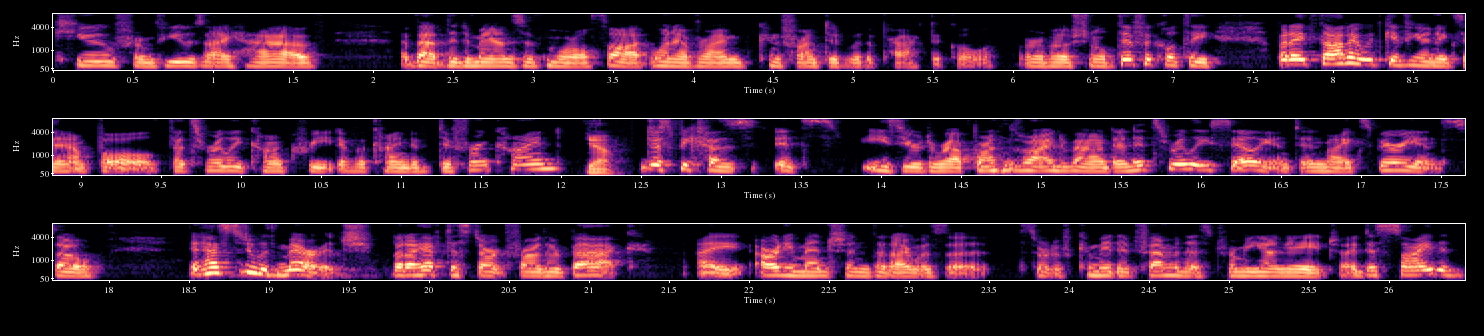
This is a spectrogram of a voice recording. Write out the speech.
cue from views I have about the demands of moral thought whenever I'm confronted with a practical or emotional difficulty. But I thought I would give you an example that's really concrete of a kind of different kind. Yeah. Just because it's easier to wrap one's mind around and it's really salient in my experience. So it has to do with marriage, but I have to start farther back. I already mentioned that I was a sort of committed feminist from a young age. I decided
